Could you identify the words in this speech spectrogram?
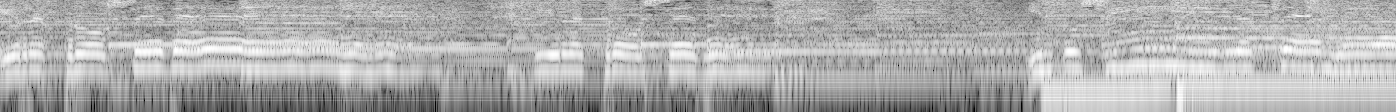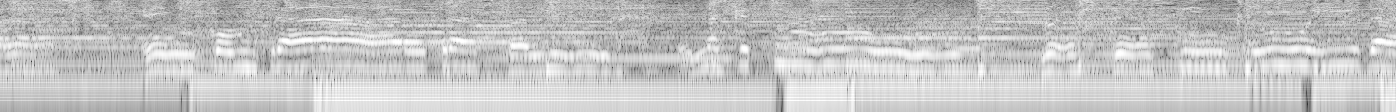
y retroceder, y retroceder. Imposible se me hace encontrar otra salida en la que tú no estés incluida.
